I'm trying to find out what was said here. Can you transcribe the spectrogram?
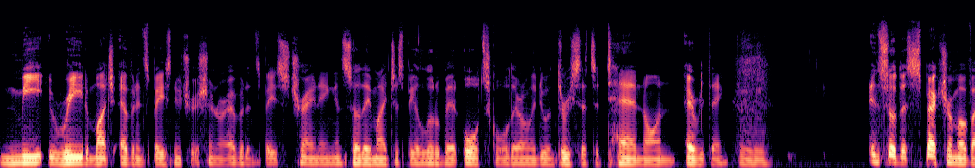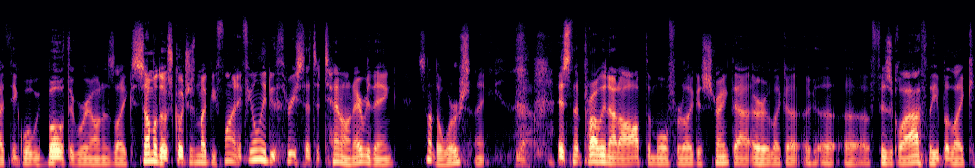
meet read much evidence based nutrition or evidence based training, and so they might just be a little bit old school. They're only doing three sets of ten on everything. And so the spectrum of I think what we both agree on is like some of those coaches might be fine if you only do three sets of ten on everything. It's not the worst thing. No. it's not, probably not optimal for like a strength or like a, a, a physical athlete, but like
